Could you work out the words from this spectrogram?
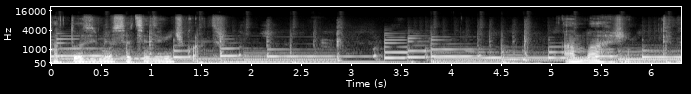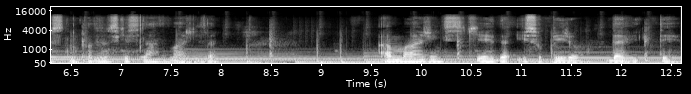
14724. A margem, não podemos esquecer das margens, né? A margem esquerda e superior deve ter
